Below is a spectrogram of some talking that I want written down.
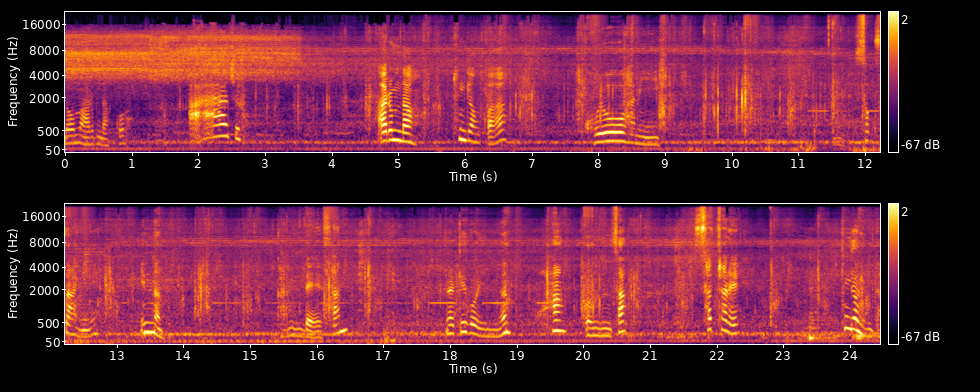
너무 아름답고 아주 아름다운 풍경과 고요함이 석상이 있는 간대산을 끼고 있는 황은사 사찰의 풍경입니다.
